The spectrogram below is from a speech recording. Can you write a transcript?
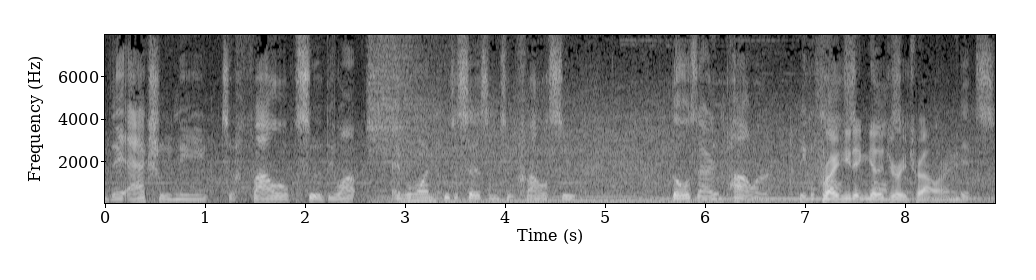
They actually need to follow suit. They want everyone who's a citizen to follow suit. Those that are in power need to follow suit. Right, he didn't get a also. jury trial or anything. It's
